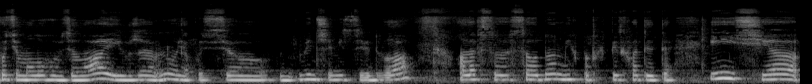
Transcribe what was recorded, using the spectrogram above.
потім малого взяла і вже ну якось е, в інше місце відвела, але все, все одно міг під- підхватити. І ще е,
